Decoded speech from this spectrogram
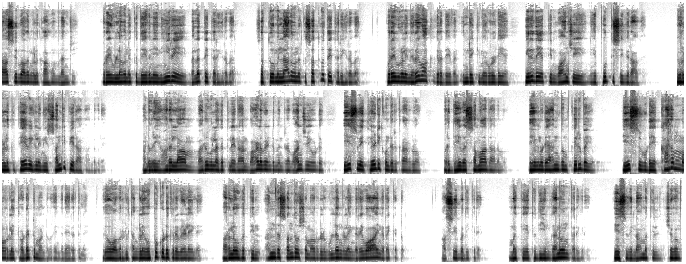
آشیرواد نن کے دیونی بلتے تر گروم کو ستر نوکر ہردیتی واج پورتی سند پیر آڈو آڈر یار مرک نان واڑم ہے واجو تیڑ کومادان தேவனுடைய அன்பும் கிருபையும் இயேசுவுடைய கரம் அவர்களை தொடட்டும் ஆண்டவர் இந்த நேரத்தில் இதோ அவர்கள் தங்களை ஒப்புக் கொடுக்கிற வேளையிலே பரலோகத்தின் அந்த சந்தோஷம் அவர்கள் உள்ளங்களை நிறைவாய் நிறைக்கட்டும் ஆசீர்வதிக்கிறேன் உமக்கே துதியும் கனமும் தருகிறேன் இயேசுவின் நாமத்தில் ஜெபம்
